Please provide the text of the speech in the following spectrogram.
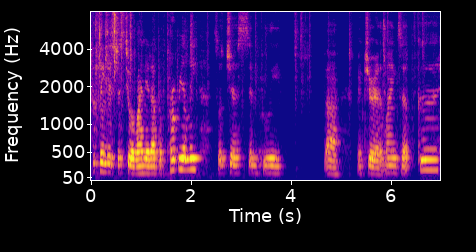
The thing is just to align it up appropriately. So just simply uh, make sure it lines up good.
